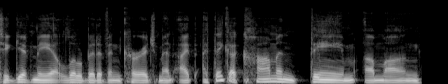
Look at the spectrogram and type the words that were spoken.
to give me a little bit of encouragement. I, I think a common theme among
